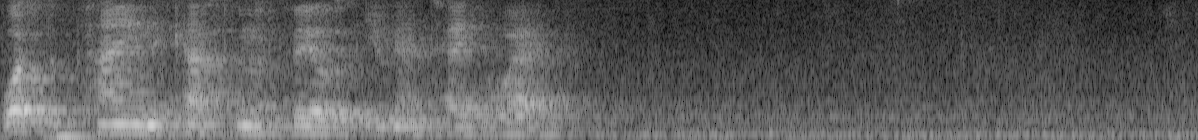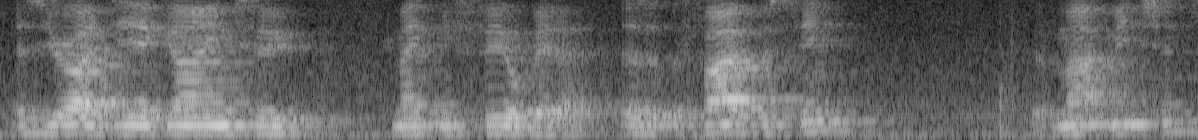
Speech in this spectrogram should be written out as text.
What's the pain the customer feels that you're going to take away? Is your idea going to make me feel better? Is it the 5% that Mark mentioned?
